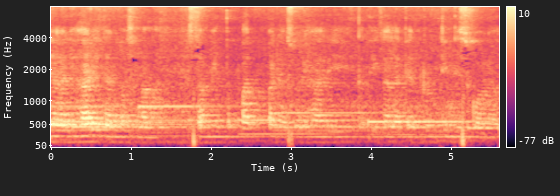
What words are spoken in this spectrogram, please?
Menjalani hari tanpa semangat. Sampai tepat pada sore hari ketika latihan rutin di sekolah,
